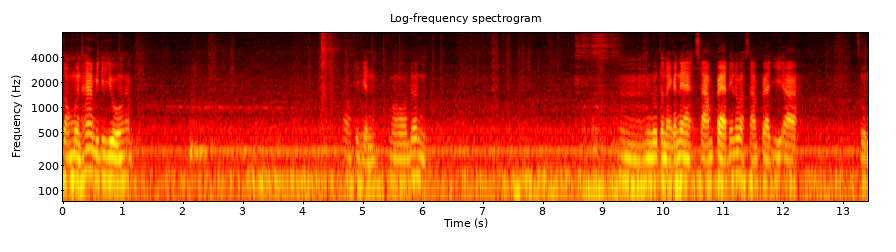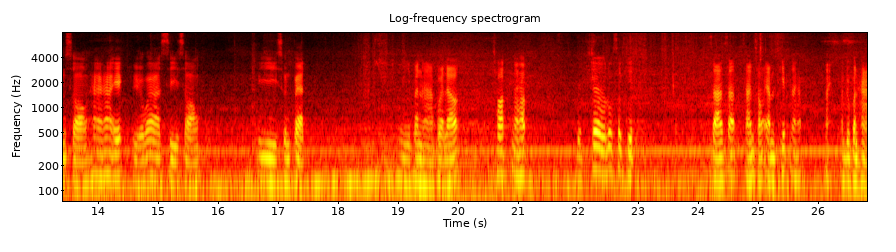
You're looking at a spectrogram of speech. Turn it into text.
สองหมื่นห้า BTU ครับตามที่เห็นโมเดิร์นอืมไม่รู้ตัวไหนกันแน่สามแปดนี่หรือเปล่าสามแปด ER ศูนย์สองห้าห้า X หรือว่าสี่สอง B ศูนย์แปดมีปัญหาเปิดแล้วช็อตนะครับเบรกเกอร์ลูกสะกิดสามสามสองแอมทิปนะครับมาดูปัญหา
